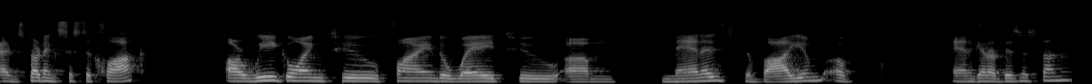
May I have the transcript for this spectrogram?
and starting six o'clock, are we going to find a way to um, manage the volume of and get our business done?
